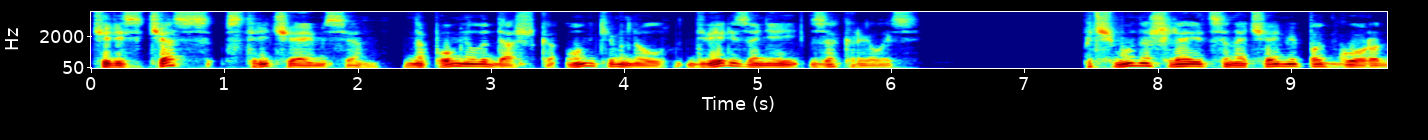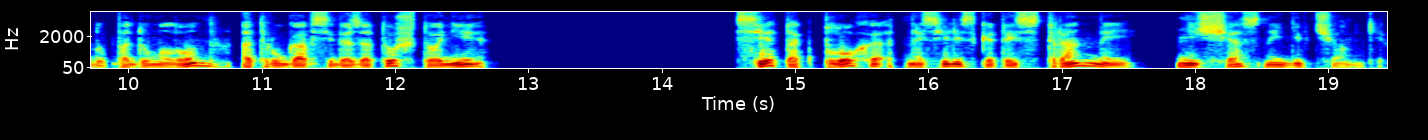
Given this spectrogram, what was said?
«Через час встречаемся», — напомнила Дашка. Он кивнул. Дверь за ней закрылась. «Почему она шляется ночами по городу?» — подумал он, отругав себя за то, что они все так плохо относились к этой странной, несчастной девчонке.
